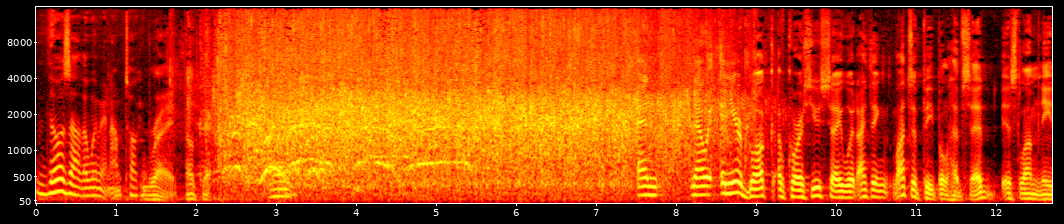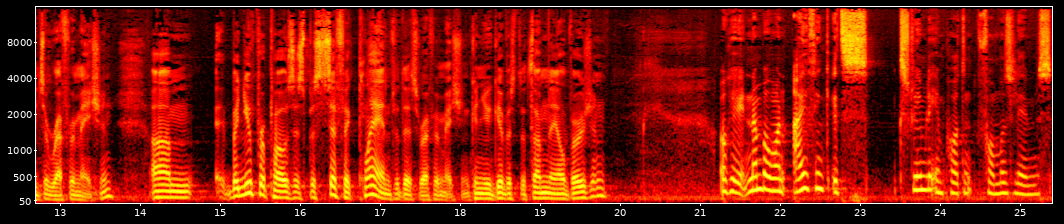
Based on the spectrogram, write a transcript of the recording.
Those are the women I'm talking about. Right. Okay. Um, And now, in your book, of course, you say what I think lots of people have said Islam needs a reformation. Um, but you propose a specific plan for this reformation. Can you give us the thumbnail version? Okay, number one, I think it's extremely important for Muslims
